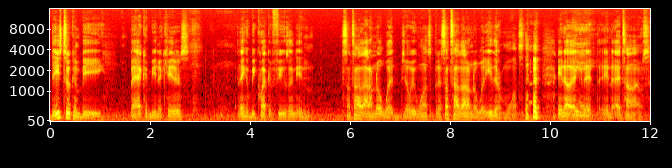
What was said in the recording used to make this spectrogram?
these two can be bad communicators and they can be quite confusing and sometimes I don't know what Joey wants, but sometimes I don't know what either of them wants. you know, at, Yeah. at, at, at times.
